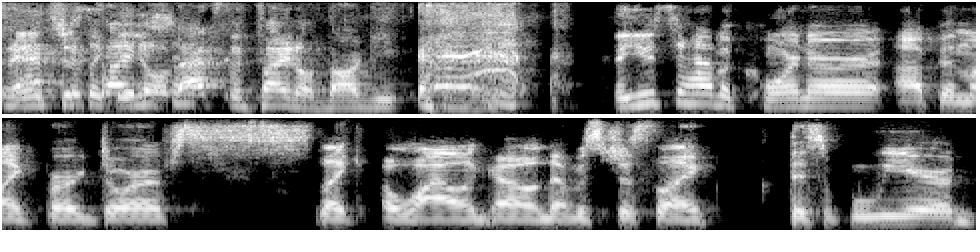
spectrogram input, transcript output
That's just the like they title. used to- That's the title, doggy. They used to have a corner up in like Bergdorf's like a while ago that was just like this weird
